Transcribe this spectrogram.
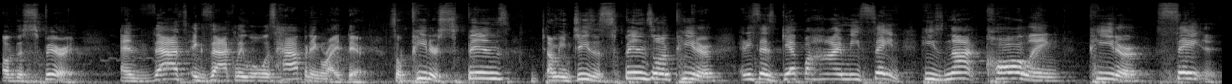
of the Spirit. And that's exactly what was happening right there. So Peter spins, I mean, Jesus spins on Peter and he says, Get behind me, Satan. He's not calling Peter Satan.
